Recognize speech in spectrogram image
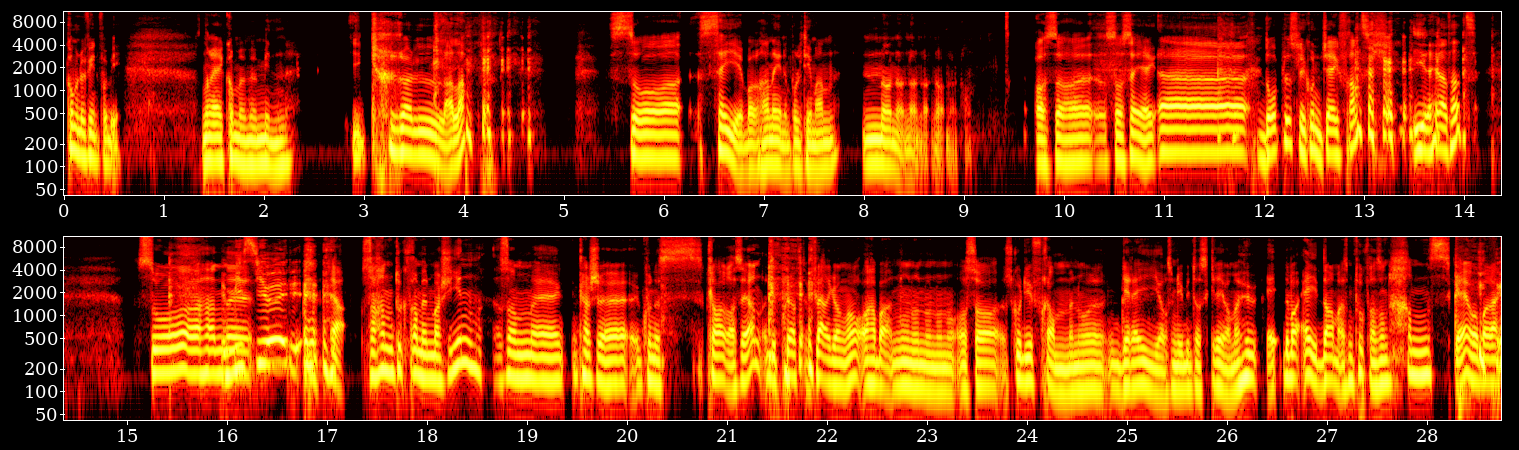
kommer du fint forbi. Når jeg kommer med min krølla lapp, så sier bare han ene politimannen no, no, no, no, no, no. no. Og så, så sier jeg eh, Da plutselig kunne ikke jeg fransk i det hele tatt. Så han eh, Monsieur! ja, Så han tok fram en maskin som eh, kanskje kunne klare seg se de prøvde flere ganger, og han bare no, no, no, no. Og så skulle de fram med noen greier som de begynte å skrive med. Hun, eh, det var ei dame som tok fram en sånn hanske og bare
